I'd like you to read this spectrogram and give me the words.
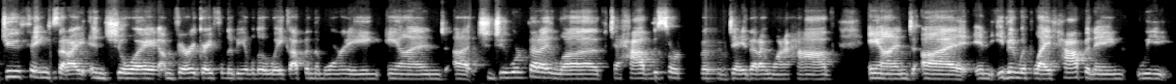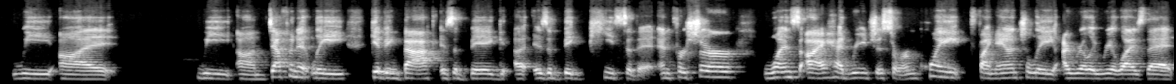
do things that I enjoy. I'm very grateful to be able to wake up in the morning and uh, to do work that I love, to have the sort of day that I want to have, and uh, and even with life happening, we we uh, we um, definitely giving back is a big uh, is a big piece of it. And for sure once i had reached a certain point financially i really realized that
